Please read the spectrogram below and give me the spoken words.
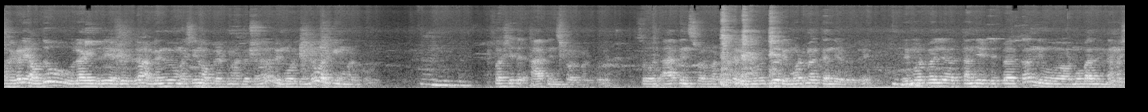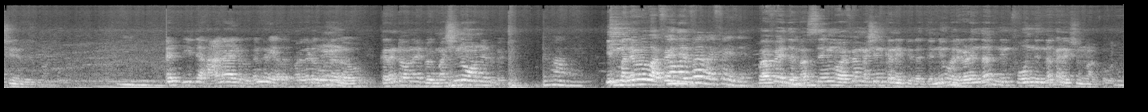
ಹೊರಗಡೆ ಯಾವುದೂ ಊರಾಗಿದ್ರಿ ಎಲ್ಲೂ ಇದ್ರೆ ಅಲ್ಲೇ ನೀವು ಮಷಿನ್ ಆಪ್ರೇಟ್ ಮಾಡ್ಬೇಕಂದ್ರೆ ರಿಮೋಟ್ದಿಂದ ವರ್ಕಿಂಗ್ ಮಾಡ್ಬೋದು. ಫಸ್ಟ್ ಇದು ಆ್ಯಪ್ ಇನ್ಸ್ಟಾಲ್ ಮಾಡ್ಬೋದು. ಸೊ ಆ್ಯಪ್ ಇನ್ಸ್ಟಾಲ್ ಮಾಡ್ಬೇಕು ರಿಮೋಟ್ ಇದು ರಿಮೋಟ್ ಮೇಲೆ ತಂದು ಇಡಿದ್ರಿ. ರಿಮೋಟ್ ಮೇಲೆ ತಂದು ಇಟ್ಟಿದ ಬಳಿಕ ನೀವು ಮೊಬೈಲ್ನಿಂದ ಮಷಿನ್ ಯೂಸ್ ಮಾಡಿ ಇದು ಆನ್ ಆಗಿರ್ಬೇಕಂದ್ರೆ ಹೊರಗಡೆ ಕರೆಂಟ್ ಆನ್ ಇರ್ಬೇಕು ಮಷಿನು ಆನ್ ಇರ್ಬೇಕು ಇಲ್ಲಿ ಮನೆ ಒಳಗೆ ವೈಫೈ ಇದೆ ವೈಫೈ ಇದೆ. ಅಲ್ಲ ಇದೆಲ್ಲ ಸೇಮ್ ವೈಫೈ ಮಷೀನ್ ಕನೆಕ್ಟ್ ಇರುತ್ತೆ. ನೀವು ಹೊರಗಡೆಯಿಂದ ನಿಮ್ಮ ಫೋನ್ದಿಂದ ಕನೆಕ್ಷನ್ ಮಾಡ್ಕೋಬಹುದು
